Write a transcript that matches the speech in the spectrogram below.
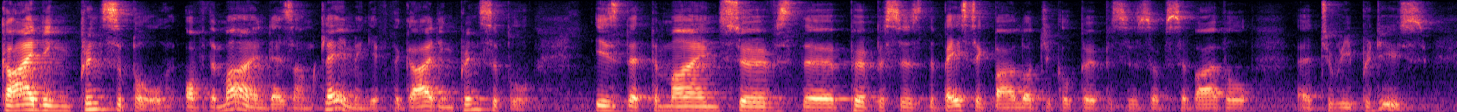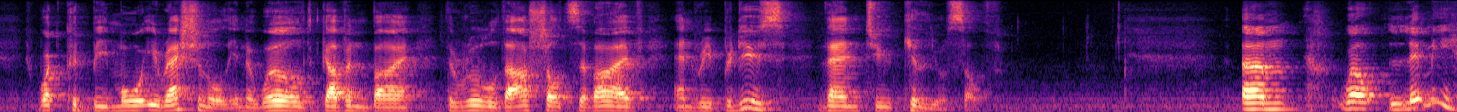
guiding principle of the mind, as I'm claiming, if the guiding principle is that the mind serves the purposes, the basic biological purposes of survival uh, to reproduce. What could be more irrational in a world governed by the rule, thou shalt survive and reproduce, than to kill yourself? Um, well, let me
